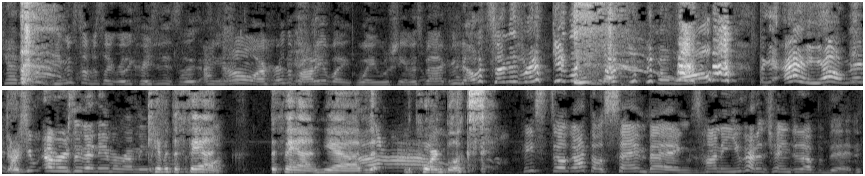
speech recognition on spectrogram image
yeah, that was demon stuff is like really crazy. It's like, I know, I heard the body of like, wait, was she in this back? And then all of a sudden this random kid like stuck into the wall. Like, hey, yo, man, don't you ever say that name around me. Kid with the is fan. book. The fan, yeah, the, the porn books. He still got those same bangs. Honey, you gotta change it up a bit.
